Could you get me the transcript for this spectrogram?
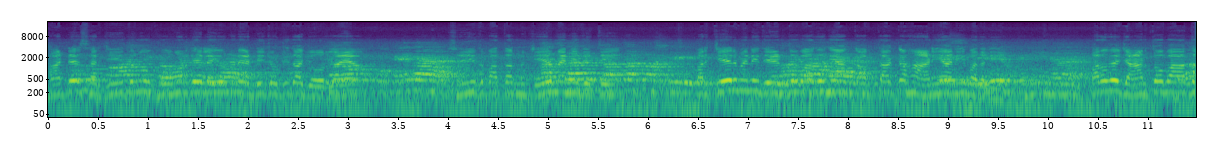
ਸਾਡੇ ਸਰਜੀਤ ਨੂੰ ਖੋਹਣ ਦੇ ਲਈ ਉਹਨਾਂ ਨੇ ਅੱਡੀ ਚੋਟੀ ਦਾ ਜ਼ੋਰ ਲਾਇਆ। ਸਰਜੀਤ ਪਾਤਰ ਨੂੰ ਚੇਅਰਮੈਨੀ ਦਿੱਤੀ। ਪਰ ਚੇਅਰਮੈਨੀ ਦੇਣ ਤੋਂ ਬਾਅਦ ਉਹਦੀਆਂ ਕਵਿਤਾ ਕਹਾਣੀਆਂ ਨਹੀਂ ਬਦਲੀਆਂ। ਪਰ ਉਹਦੇ ਜਾਣ ਤੋਂ ਬਾਅਦ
